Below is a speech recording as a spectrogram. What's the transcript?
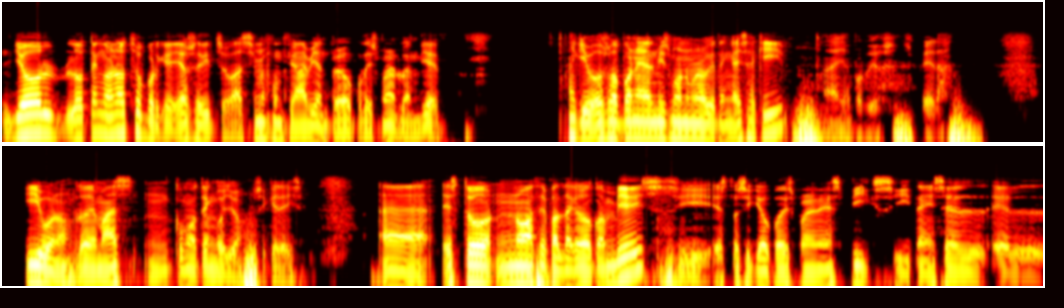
Yo lo tengo en 8 porque ya os he dicho, así me funciona bien, pero podéis ponerlo en 10. Aquí os voy a poner el mismo número que tengáis aquí. Ay, ya por Dios, espera. Y bueno, lo demás mm, como tengo yo, si queréis. Eh, esto no hace falta que lo cambiéis. Si, esto sí que lo podéis poner en Speak si tenéis el, el,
